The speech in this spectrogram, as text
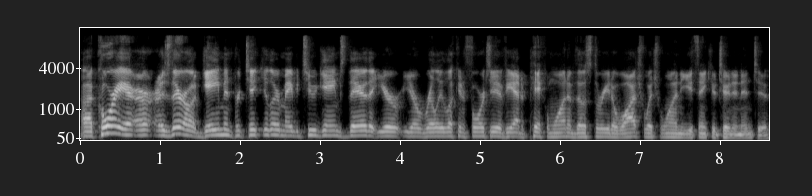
Uh, Cory, are, is there a game in particular, maybe two games there that you're you're really looking forward to? If you had to pick one of those three to watch, which one do you think you're tuning into?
